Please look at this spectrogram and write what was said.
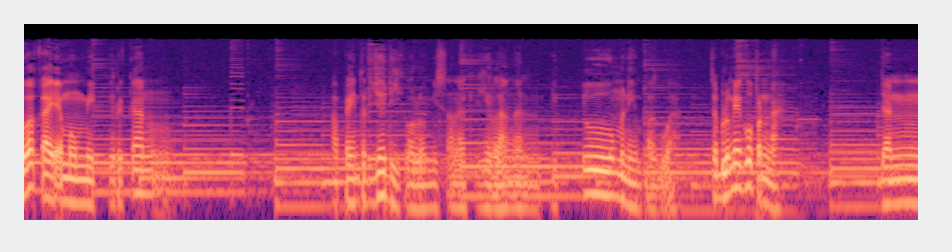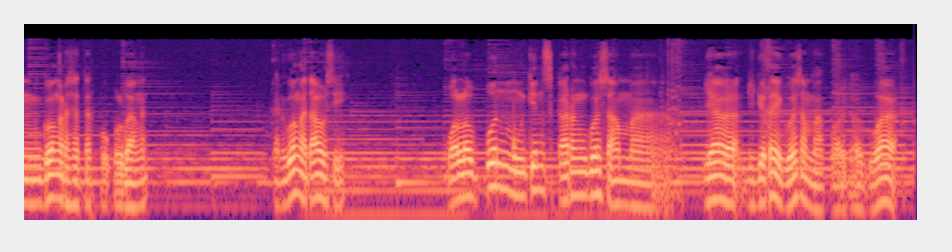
gue kayak memikirkan apa yang terjadi kalau misalnya kehilangan itu menimpa gue. Sebelumnya gue pernah dan gue ngerasa terpukul banget. Dan gue nggak tahu sih. Walaupun mungkin sekarang gue sama ya jujur aja gue sama keluarga gue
